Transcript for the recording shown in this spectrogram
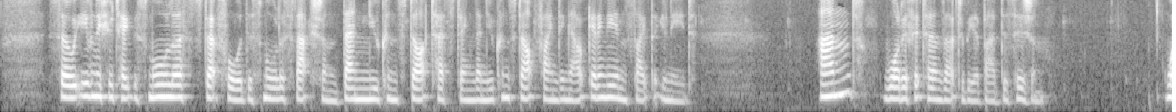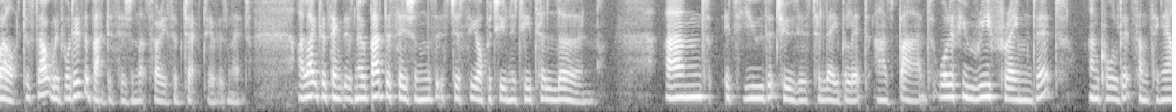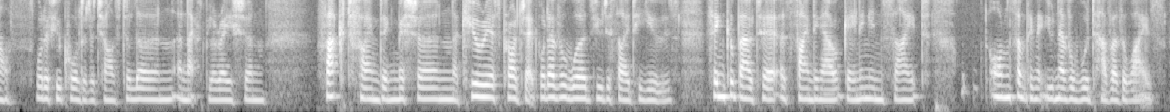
So even if you take the smallest step forward, the smallest action, then you can start testing, then you can start finding out, getting the insight that you need. And what if it turns out to be a bad decision? Well, to start with, what is a bad decision? That's very subjective, isn't it? I like to think there's no bad decisions, it's just the opportunity to learn. And it's you that chooses to label it as bad. What if you reframed it and called it something else? What if you called it a chance to learn, an exploration, fact finding mission, a curious project, whatever words you decide to use? Think about it as finding out, gaining insight on something that you never would have otherwise.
